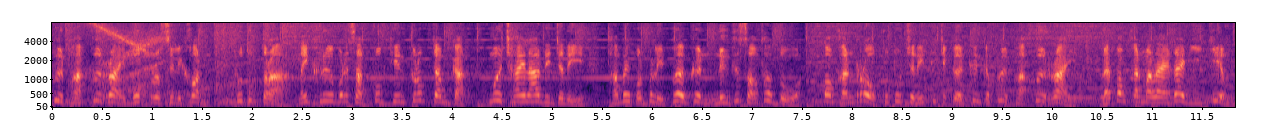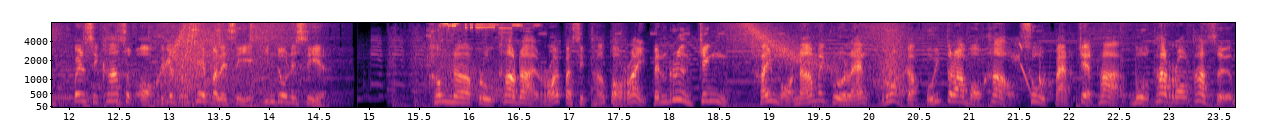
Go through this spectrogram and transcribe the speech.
พืชผักพืชไร่บวกโกรซิลิคอน ทุกๆตรา ในเครือบริษัทฟุกเทียนกรุ๊ปจำกัด เมื่อใช้แล้วดินจะดีทำให้ผลผลิตเพิ่มขึ้น 1-2 เท่าตัว ป้องกันโรคทุกๆ ชนิดที่จะเกิดขึ้นกับพืชผักพืชไร่ และป้องกันแมลงได้ดีเยี่ยม เป็นสินค้าส่งออกไปยังประเทศมาเลเซีย อินโดนีเซียทำนาปลูกข้าวได้ 180 ถังต่อไร่เป็นเรื่องจริง ใช้หมอน้ำไม่กลัวแล้ง ร่วมกับปุ๋ยตราหมอข้าว สูตร 875 บวกท่ารองท่าเสริม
